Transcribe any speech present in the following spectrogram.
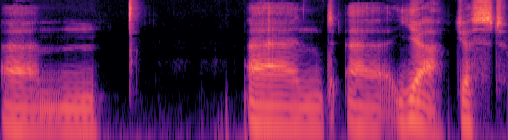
Um, and yeah, just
